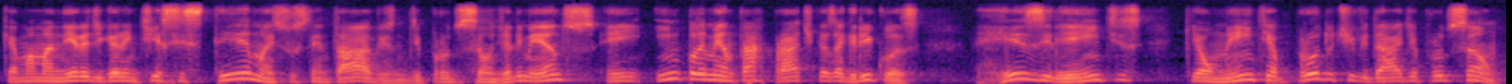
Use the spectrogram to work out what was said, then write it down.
que é uma maneira de garantir sistemas sustentáveis de produção de alimentos e implementar práticas agrícolas resilientes que aumentem a produtividade e a produção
